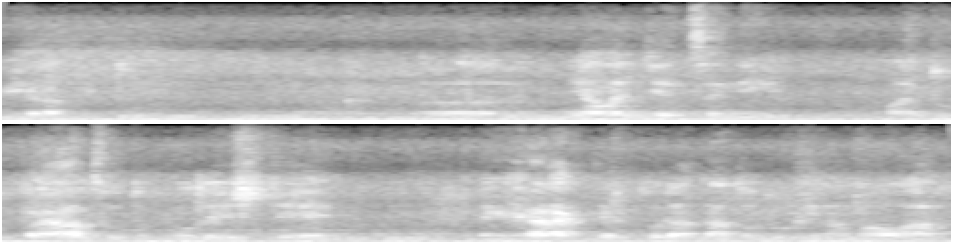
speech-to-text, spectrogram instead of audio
vyhrať titul. E, nielen tie ceny, ale tú prácu, to podeštie, ten charakter, ktorá táto družina mala,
